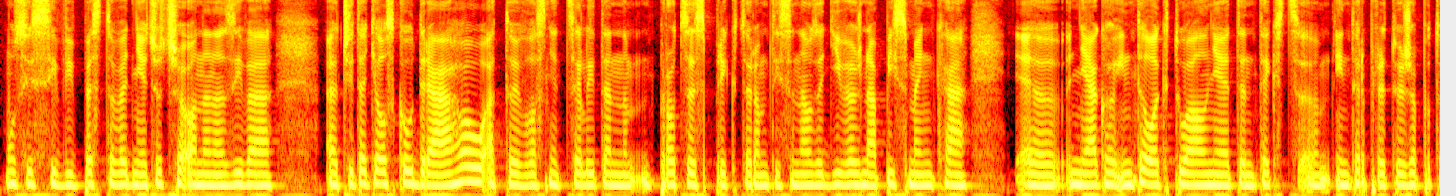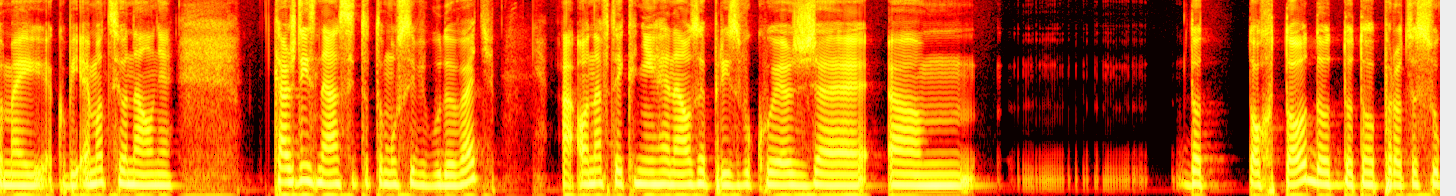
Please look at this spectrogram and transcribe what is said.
musí si vypestovať niečo, čo ona nazýva eh, čitateľskou dráhou a to je vlastne celý ten proces, pri ktorom ty sa naozaj dívaš na písmenka, e, nejak ho intelektuálne ten text e, interpretuješ a potom aj akoby emocionálne. Každý z nás si toto musí vybudovať a ona v tej knihe naozaj prizvukuje, že um, do tohto, do, do toho procesu,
